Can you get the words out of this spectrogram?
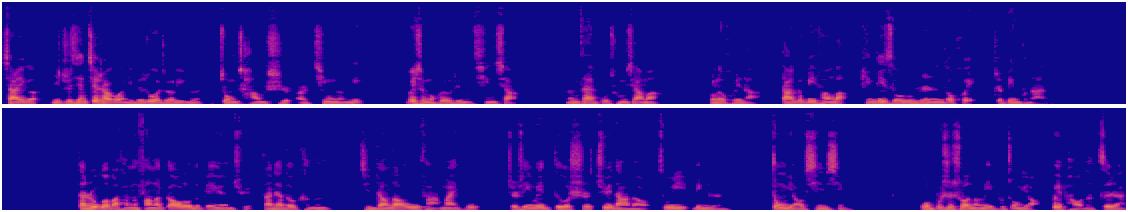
下一个，你之前介绍过你的弱者理论，重常识而轻能力，为什么会有这种倾向？能再补充下吗？风柳回答：打个比方吧，平地走路人人都会，这并不难。但如果把他们放到高楼的边缘去，大家都可能紧张到无法迈步，这是因为得失巨大到足以令人动摇心性。我不是说能力不重要，会跑的自然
